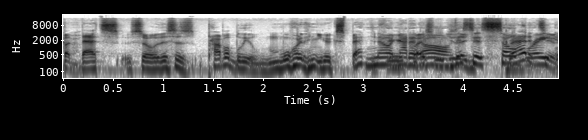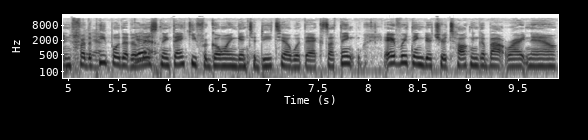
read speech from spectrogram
But that's so. This is probably more than you expected. No, for your not at all. which This a is so great. And for the Yeah. people that are Yeah. listening, thank you for going into detail with that because I think everything that you're talking about right now,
